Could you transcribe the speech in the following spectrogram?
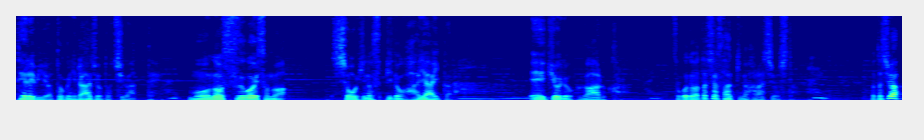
テレビは特にラジオと違って、ものすごいその消費のスピードが速いからあ影響力があるからはい。そこで私はさっきの話をした私は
